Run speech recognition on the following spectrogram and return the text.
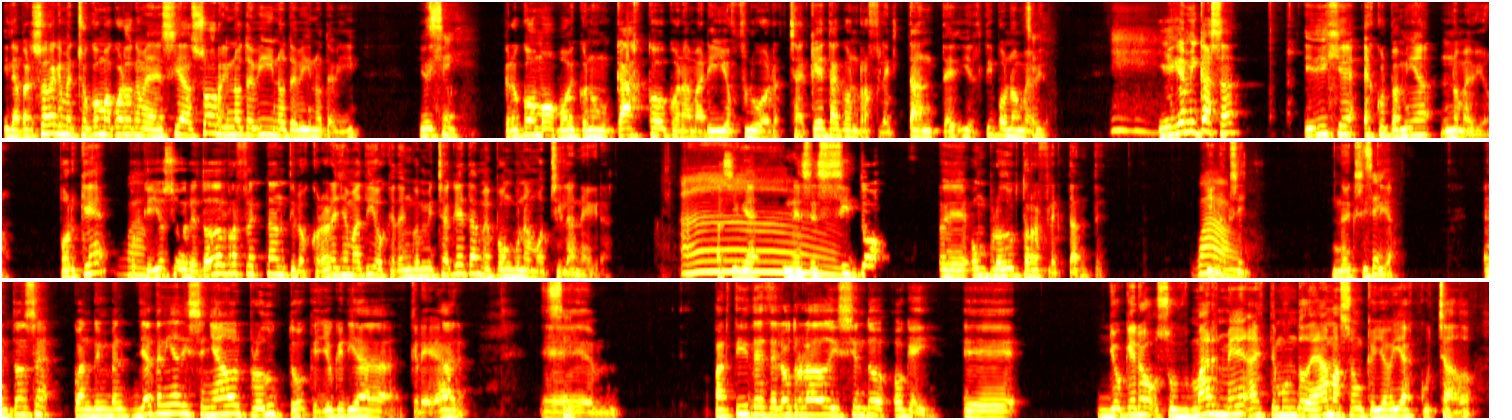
y la persona que me chocó, me acuerdo que me decía, sorry, no te vi, no te vi, no te vi. Y yo dije, pero ¿cómo? Voy con un casco, con amarillo flúor, chaqueta con reflectante, y el tipo no me vio. Y llegué a mi casa y dije, es culpa mía, no me vio. ¿Por qué? Porque yo sobre todo el reflectante y los colores llamativos que tengo en mi chaqueta me pongo una mochila negra. Así que ah. necesito eh, un producto reflectante. Y no existe. No existía. Entonces, cuando ya tenía diseñado el producto que yo quería crear, eh, partí desde el otro lado diciendo, ok, eh, yo quiero sumarme a este mundo de Amazon que yo había escuchado.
